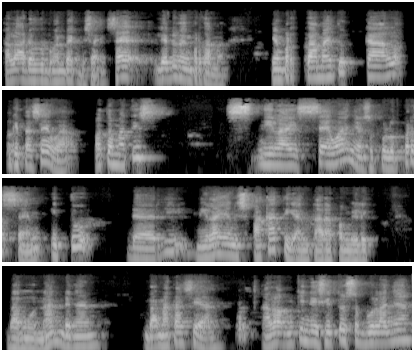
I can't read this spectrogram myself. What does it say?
Kalau ada hubungan baik bisa. Saya lihat dulu yang pertama yang pertama itu kalau kita sewa, otomatis nilai sewanya 10% itu dari nilai yang disepakati antara pemilik bangunan dengan Mbak Natasha. Kalau mungkin di situ sebulannya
